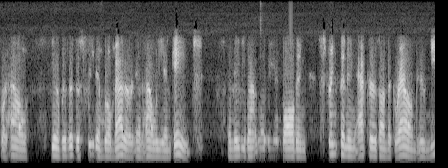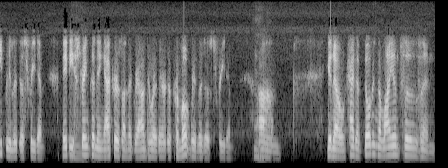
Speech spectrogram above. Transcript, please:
for how, you know, religious freedom will matter in how we engage. And maybe that will be involving strengthening actors on the ground who need religious freedom, maybe mm strengthening actors on the ground who are there to promote religious freedom. mm Um, you know, kind of building alliances and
